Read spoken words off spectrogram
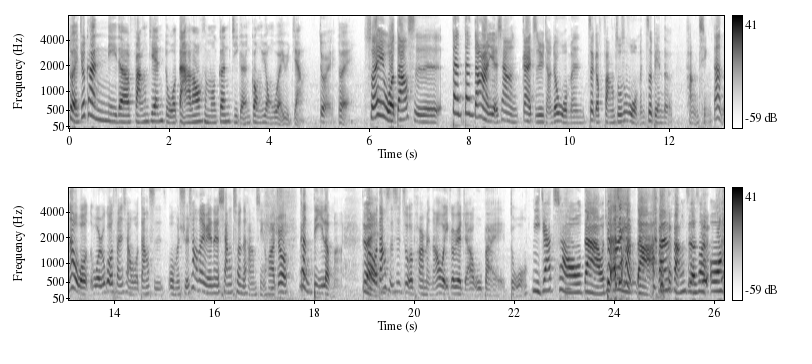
对，就看你的房间多大，然后什么跟几个人共用卫浴这样。对对，所以我当时，但但当然也像盖子玉讲，就我们这个房租是我们这边的。行情，但那我我如果分享我当时我们学校那边那个乡村的行情的话，就更低了嘛。对，那我当时是住 apartment，然后我一个月只要五百多。你家超大，我觉得而且很大。搬房子的时候，哇，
